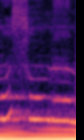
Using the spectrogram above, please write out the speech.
I'm.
